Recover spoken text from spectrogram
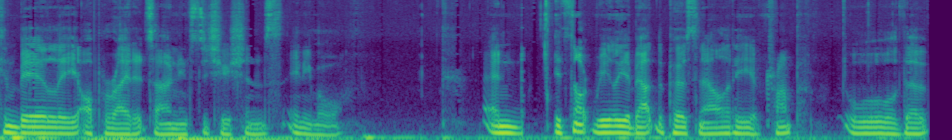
can barely operate its own institutions anymore. And it's not really about the personality of Trump or the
